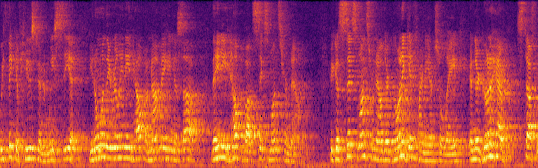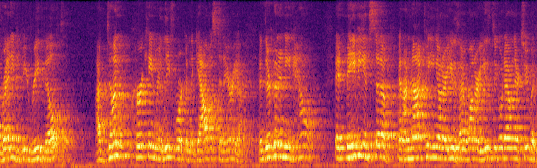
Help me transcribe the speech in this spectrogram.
we think of Houston and we see it. You know when they really need help? I'm not making this up. They need help about six months from now. Because six months from now, they're going to get financial aid and they're going to have stuff ready to be rebuilt. I've done hurricane relief work in the Galveston area, and they're going to need help. And maybe instead of, and I'm not picking on our youth, I want our youth to go down there too, but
